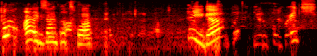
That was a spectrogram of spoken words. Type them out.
Pont Alexandre III. There you go. Beautiful bridge.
